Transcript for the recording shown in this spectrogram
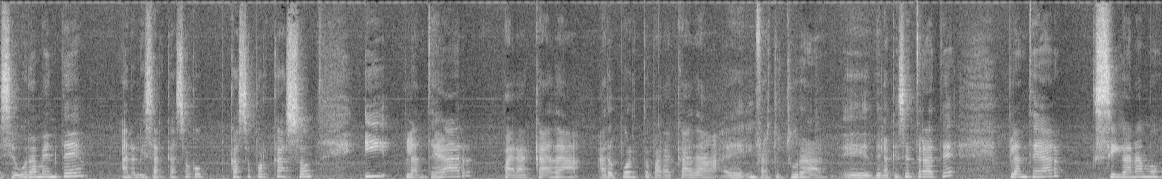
seguramente analizar caso, caso por caso y plantear para cada aeropuerto, para cada infraestructura de la que se trate, plantear si ganamos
